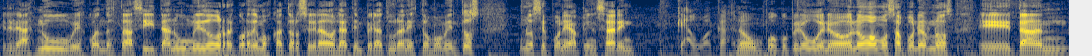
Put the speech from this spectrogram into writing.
las nubes, cuando está así tan húmedo, recordemos 14 grados la temperatura en estos momentos, uno se pone a pensar en qué hago acá, ¿no? Un poco. Pero bueno, no vamos a ponernos eh, tan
